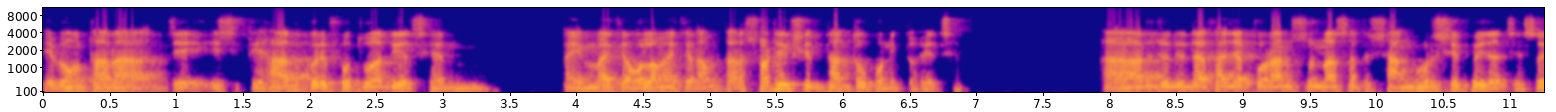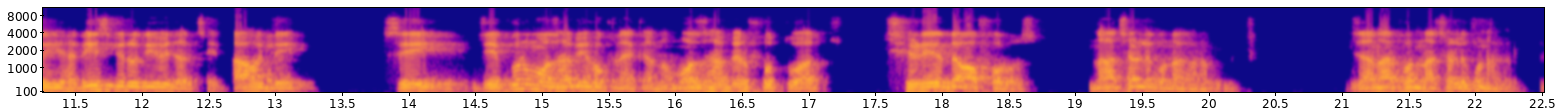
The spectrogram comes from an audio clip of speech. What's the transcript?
এবং তারা যে ইস্তিহাদ করে ফতুয়া দিয়েছেন তারা সঠিক সিদ্ধান্ত উপনীত হয়েছে আর যদি দেখা যায় কোরআন সুন্নার সাথে সাংঘর্ষিক হয়ে যাচ্ছে সেই হাদিস বিরোধী হয়ে যাচ্ছে, তাহলে সেই যে কোনো মজাবই হোক না কেন মজাবের ফতুয়া ছেড়ে দেওয়া ফরজ, না ছাড়লে গুণাগার হবে না। জানার পর না ছাড়লে গুণাগার হবে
